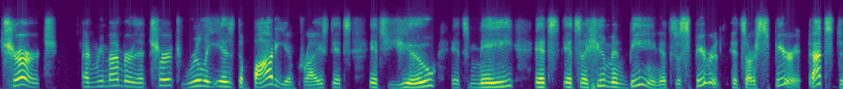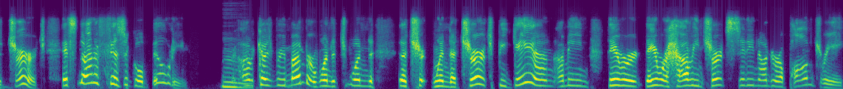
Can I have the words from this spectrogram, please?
church and remember the church really is the body of christ. It's it's you it's me it's it's a human being. It's a spirit it's our spirit. That's the church. It's not a physical building. Mm. because remember when the when the, the when the church began i mean they were they were having church sitting under a palm tree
